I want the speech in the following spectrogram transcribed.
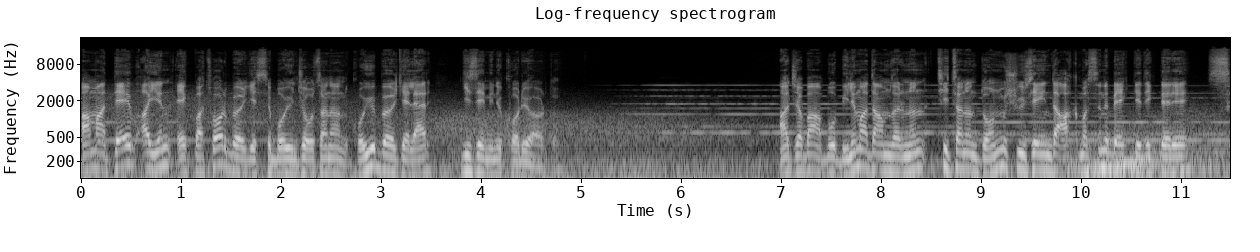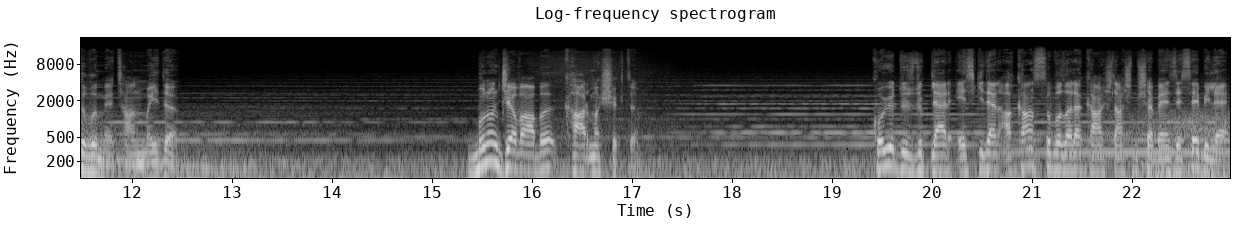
Ama dev ayın ekvator bölgesi boyunca uzanan koyu bölgeler gizemini koruyordu. Acaba bu bilim adamlarının Titan'ın donmuş yüzeyinde akmasını bekledikleri sıvı metan mıydı? Bunun cevabı karmaşıktı. Koyu düzlükler eskiden akan sıvılara karşılaşmışa benzese bile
